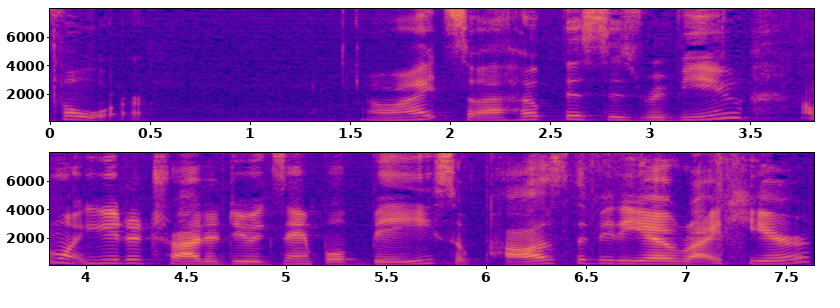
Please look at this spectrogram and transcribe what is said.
4 alright so I hope this is review. I want you to try to do example B so pause the video right here.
